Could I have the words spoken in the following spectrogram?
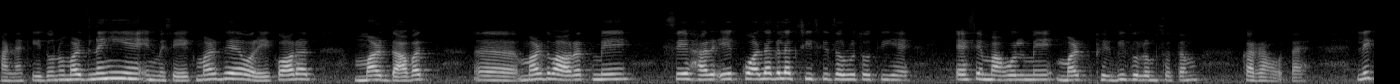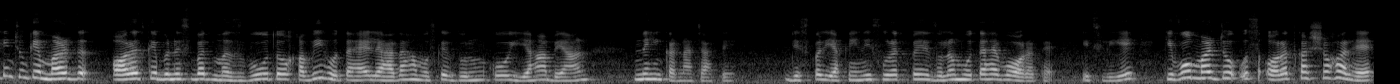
हालाँकि ये दोनों मर्द नहीं हैं, इनमें से एक मर्द है और एक औरत। मर्द दावत मर्द व औरत में से हर एक को अलग अलग चीज़ की ज़रूरत होती है। ऐसे माहौल में मर्द फिर भी जुल्म सतम कर रहा होता है। लेकिन चूँकि मर्द औरत के बनस्बत मज़बूत और कवी होता है, लिहाजा हम उसके जुल्म को यहाँ बयान नहीं करना चाहते। जिस पर यकीनी सूरत पे जुल्म होता है, वो औरत है। इसलिए कि वो मर्द जो उस औरत का शोहर है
